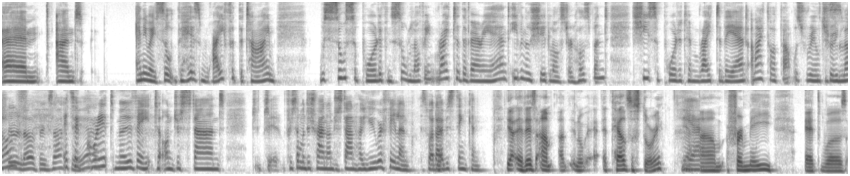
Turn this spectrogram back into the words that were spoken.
Um, and anyway, so his wife at the time was so supportive and so loving right to the very end. Even though she had lost her husband, she supported him right to the end. And I thought that was real true It's love. true love, exactly, It's a yeah. great movie to understand, to, to- for someone to try and understand how you were feeling, is what I was thinking. Yeah, it is. Um, uh, you know, it tells a story. Yeah. Um, for me, it was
